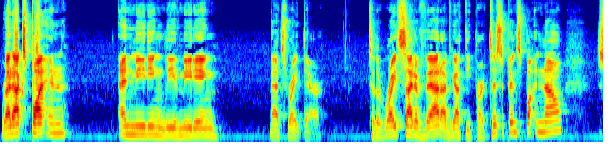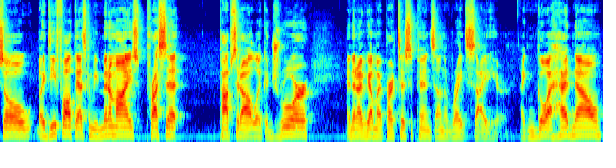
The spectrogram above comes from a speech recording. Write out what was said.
Red X button, end meeting, leave meeting. That's right there. To the right side of that, I've got the participants button now. So by default, that's going to be minimized. Press it, pops it out like a drawer. And then I've got my participants on the right side here. I can go ahead now,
